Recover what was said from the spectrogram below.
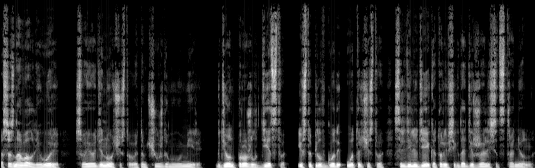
Осознавал ли Ори свое одиночество в этом чуждом ему мире, где он прожил детство и вступил в годы отрочества среди людей, которые всегда держались отстраненно,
